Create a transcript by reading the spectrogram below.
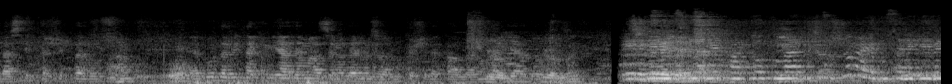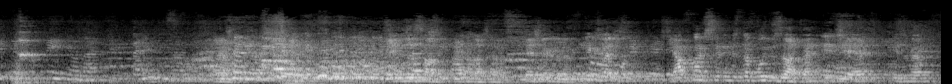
plastik kaşıklar olsun. Ee, burada bir takım iade malzemelerimiz var. Bu köşede kaldı. Onlar iade olsun. Teşekkür ederim. Ne güzel. Yapmak istediğimiz de buydu zaten. İlçeye hizmet.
